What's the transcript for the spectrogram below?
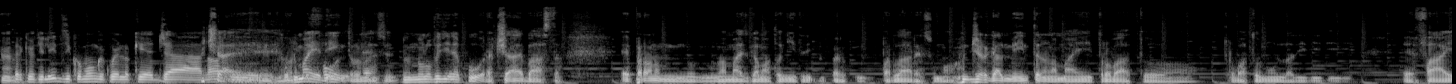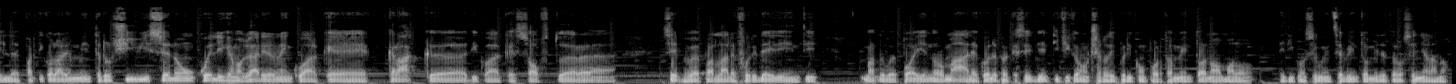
eh. perché utilizzi comunque quello che è già no, cioè, di, ormai è dentro, eh. non lo vedi neppure, cioè basta. Eh, però non, non, ho mai sgamato niente di più per parlare, insomma, gergalmente non ho mai trovato, trovato nulla di, di, di file particolarmente nocivi se non quelli che magari erano in qualche crack eh, di qualche software eh, sempre per parlare fuori dai denti. Ma dove poi è normale quello perché si identificano un certo tipo di comportamento anomalo e di conseguenza eventualmente te lo segnalano.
